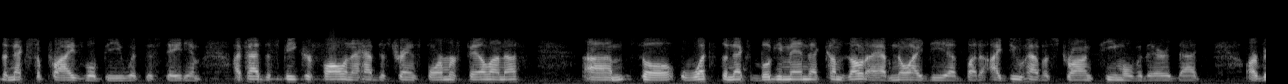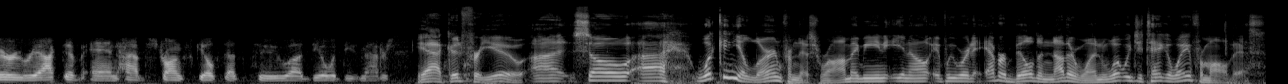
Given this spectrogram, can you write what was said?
the next surprise will be with the stadium. I've had the speaker fall and I have this transformer fail on us. Um, so what's the next boogeyman that comes out? I have no idea, but I do have a strong team over there that are very reactive and have strong skill sets to uh, deal with these matters. Yeah, good for you. Uh, so, uh, what can you learn from this, Rom? I mean, you know, if we were to ever build another one, what would you take away from all this?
